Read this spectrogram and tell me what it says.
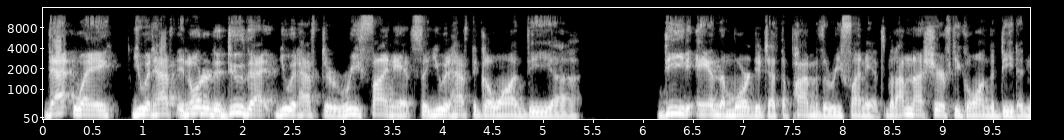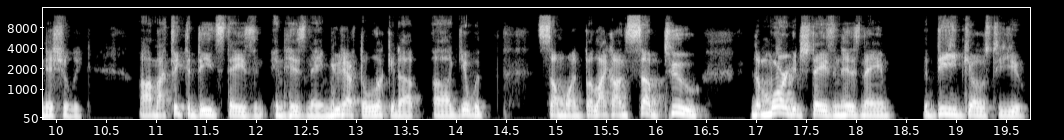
That way, you would have, in order to do that, you would have to refinance. So you would have to go on the uh, deed and the mortgage at the time of the refinance. But I'm not sure if you go on the deed initially. Um, I think the deed stays in, in his name. You'd have to look it up, uh, get with someone. But like on sub two, the mortgage stays in his name, the deed goes to you.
